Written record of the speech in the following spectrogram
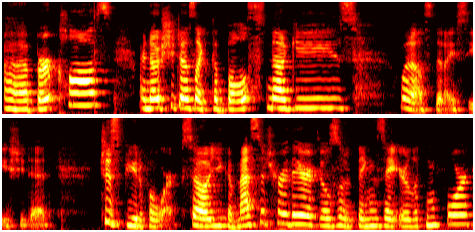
uh, burp cloths. I know she does like the bowl snuggies. What else did I see she did? Just beautiful work. So you can message her there if those are things that you're looking for.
